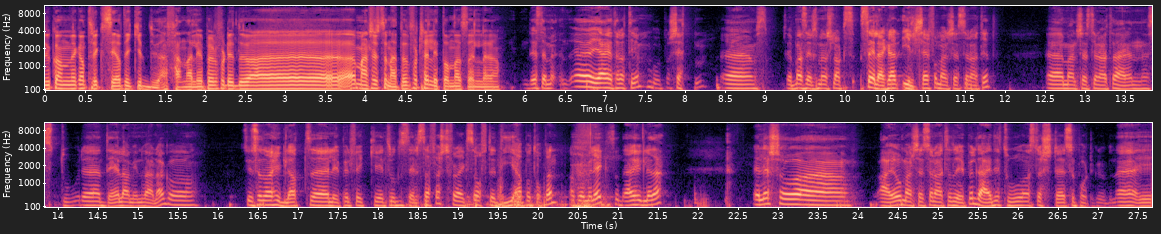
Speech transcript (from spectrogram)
du kan, vi kan trygt si at ikke du er fan av Liverpool, fordi du er, er Manchester United. Fortell litt om deg selv. Det stemmer. Jeg heter Atim, bor på Skjetten. Ser på meg selv som en slags selverklært ildsjel for Manchester United. Manchester United er en stor del av min hverdag. og syns det var hyggelig at eh, Liverpool fikk introdusere seg først, for det er ikke så ofte de er på toppen av Premier League, så det er hyggelig, det. Ellers så eh, er jo Manchester United og Liverpool det er de to største supporterklubbene i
